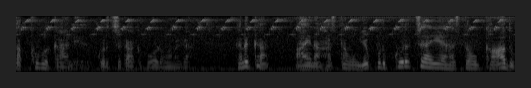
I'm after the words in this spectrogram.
తక్కువ కాలేదు. కుర్చ కాకపోవడం అనగా. కనుక ఆయన హస్తం ఎప్పుడు కురచ అయ్యే హస్తం కాదు.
